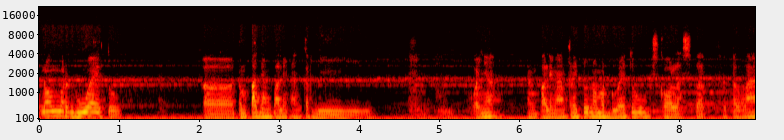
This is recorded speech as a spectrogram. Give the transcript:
nomor dua itu eh, tempat yang paling angker di pokoknya yang paling angker itu nomor dua itu sekolah setelah, setelah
